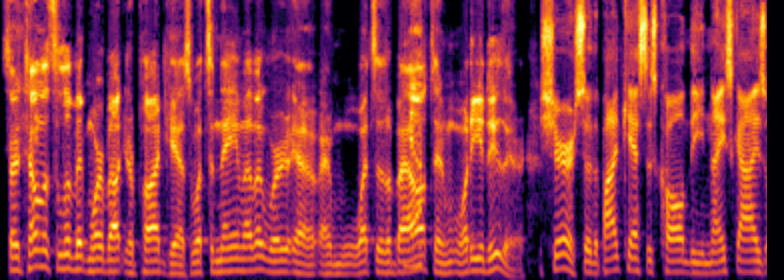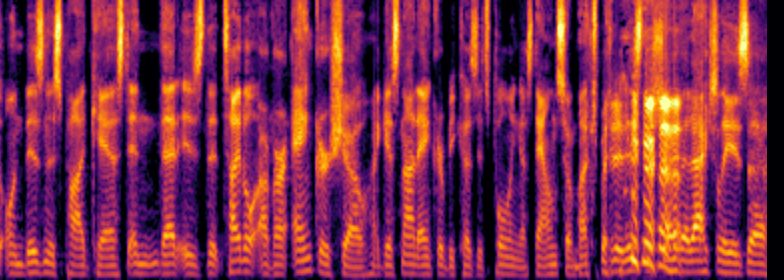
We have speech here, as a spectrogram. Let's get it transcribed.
So tell us a little bit more about your podcast. What's the name of it? Where uh, and what's it about yeah. and what do you do there? Sure so the podcast is called the nice guys on business podcast and that is the title of our anchor show. I guess not anchor because it's pulling us down so much but it is the show that actually has uh,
